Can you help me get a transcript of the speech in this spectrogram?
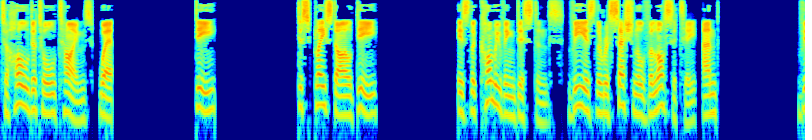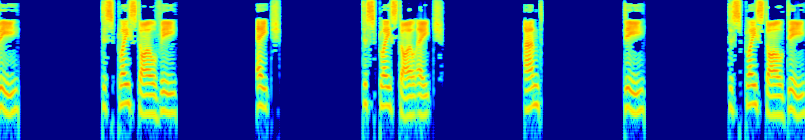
to hold at all times where d. Display style d is the comoving distance v is the recessional velocity and v display style v h display style h and d display style d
